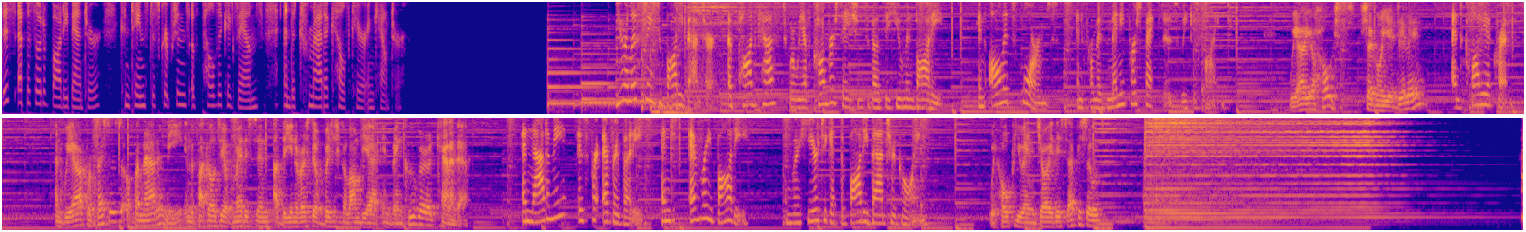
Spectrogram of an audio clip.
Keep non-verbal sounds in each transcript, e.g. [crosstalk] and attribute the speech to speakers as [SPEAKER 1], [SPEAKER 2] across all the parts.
[SPEAKER 1] This episode of Body Banter contains descriptions of pelvic exams and a traumatic healthcare encounter.
[SPEAKER 2] You're listening to Body Banter, a podcast where we have conversations about the human body in all its forms and from as many perspectives we can find.
[SPEAKER 3] We are your hosts, Segun Yedele
[SPEAKER 2] And Claudia Krebs.
[SPEAKER 3] And we are professors of anatomy in the Faculty of Medicine at the University of British Columbia in Vancouver, Canada.
[SPEAKER 2] Anatomy is for everybody and every body, and we're here to get the body banter going.
[SPEAKER 3] We hope you enjoy this episode.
